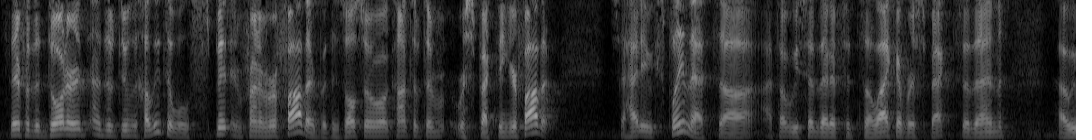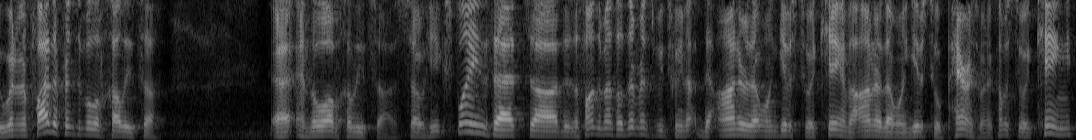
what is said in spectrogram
so therefore the daughter ends up doing chalitza, will spit in front of her father. But there's also a concept of respecting your father. So how do you explain that? Uh, I thought we said that if it's a lack of respect, so then uh, we wouldn't apply the principle of chalitza. Uh, and the law of chalitza. So he explains that uh, there's a fundamental difference between the honor that one gives to a king and the honor that one gives to a parent. When it comes to a king,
